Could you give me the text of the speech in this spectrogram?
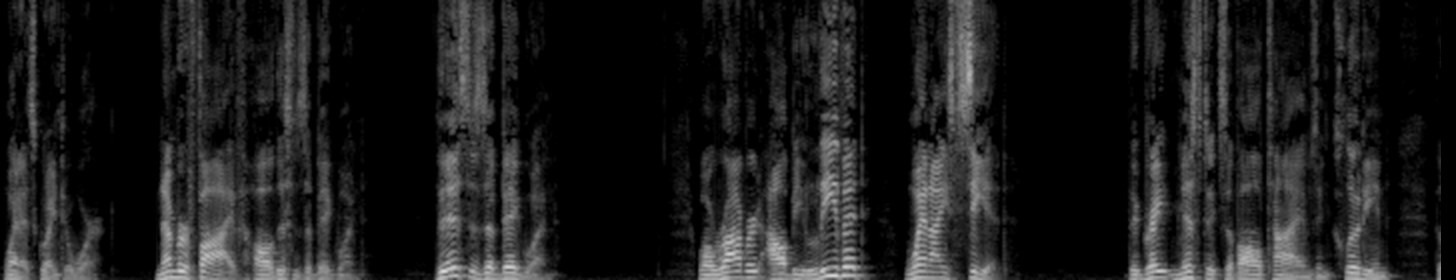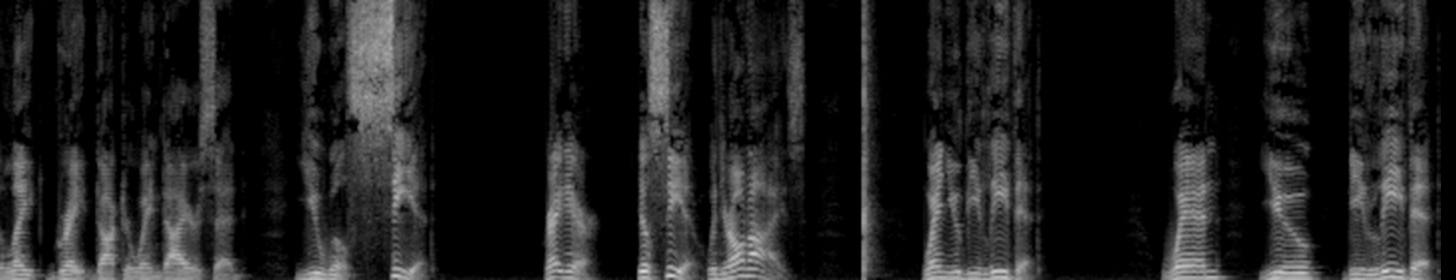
when it's going to work. Number 5. Oh, this is a big one. This is a big one. Well, Robert, I'll believe it when I see it. The great mystics of all times, including the late, great Dr. Wayne Dyer, said, You will see it. Right here. You'll see it with your own eyes. when you believe it. When you believe it.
